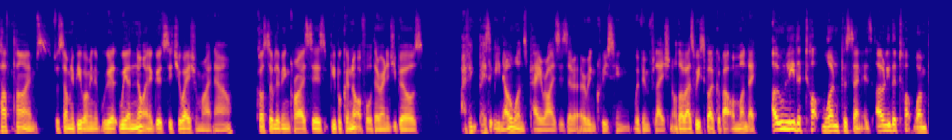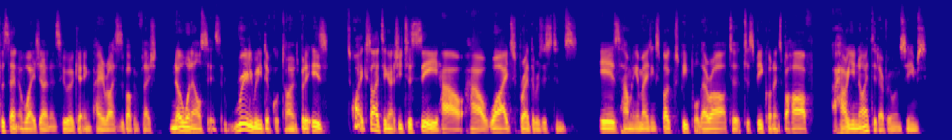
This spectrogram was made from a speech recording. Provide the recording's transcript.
tough times for so many people. I mean, we are, we are not in a good situation right now. Cost of living crisis, people cannot afford their energy bills. I think basically no one's pay rises are, are, increasing with inflation. Although, as we spoke about on Monday, only the top 1%, it's only the top 1% of wage earners who are getting pay rises above inflation. No one else is. Really, really difficult times. But it is, it's quite exciting actually to see how, how widespread the resistance is, how many amazing spokespeople there are to, to speak on its behalf, how united everyone seems.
